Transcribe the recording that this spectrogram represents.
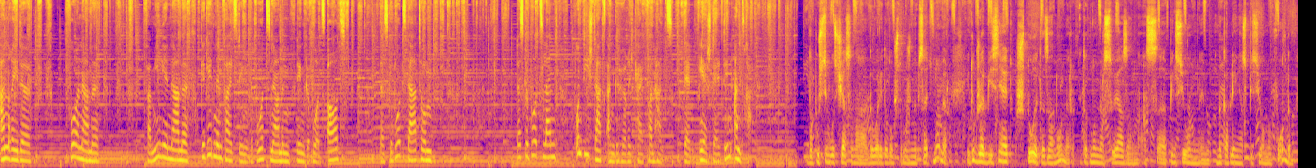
Anrede, Vorname, Familienname, gegebenenfalls den Geburtsnamen, den Geburtsort, das Geburtsdatum, das Geburtsland und die Staatsangehörigkeit von Hans, denn er stellt den Antrag. Допустим, вот сейчас она говорит о том, что нужно написать номер, и тут же объясняет, что это за номер. Этот номер связан с пенсионным накоплением, с пенсионным фондом,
